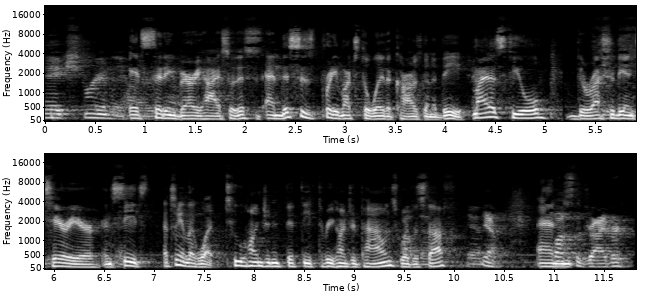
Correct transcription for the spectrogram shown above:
extremely high. It's sitting very high. So this is, and this is pretty much the way the car is going to be. Minus fuel, the rest of the interior and seats, that's only like what, 250, 300 pounds worth of stuff? Yeah. Yeah. And- Plus the driver.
